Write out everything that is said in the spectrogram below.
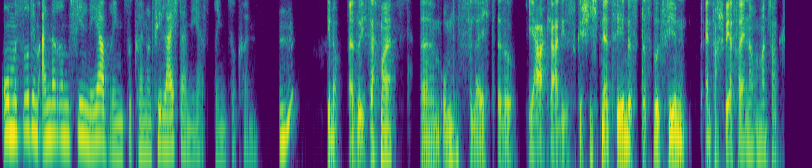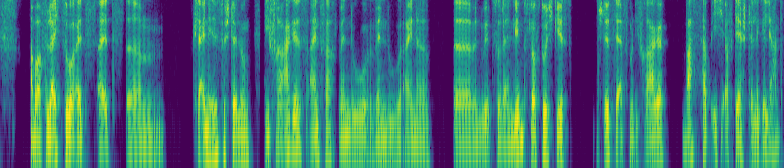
um es so dem anderen viel näher bringen zu können und viel leichter näher bringen zu können. Mhm. Genau, also ich sag mal, ähm, um das vielleicht, also ja, klar, dieses Geschichten erzählen, das, das wird vielen einfach schwer fallen am Anfang. Aber vielleicht so als, als ähm, kleine Hilfestellung. Die Frage ist einfach, wenn du, wenn du eine, äh, wenn du jetzt so deinen Lebenslauf durchgehst, stellst du dir einfach mal die Frage, was habe ich auf der Stelle gelernt?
